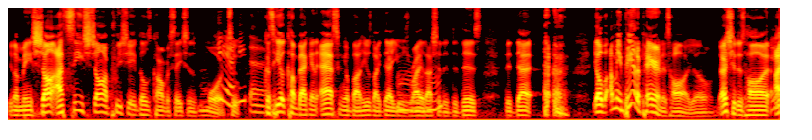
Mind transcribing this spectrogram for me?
You know what I mean? Sean, I see Sean appreciate those conversations more Yeah, too. he does. Mm-hmm. Because he'll come back and ask me about. it. He was like, "Dad, you was right. I should have did this, did that." yo, but, I mean, being a parent is hard, yo. That shit is hard. I,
